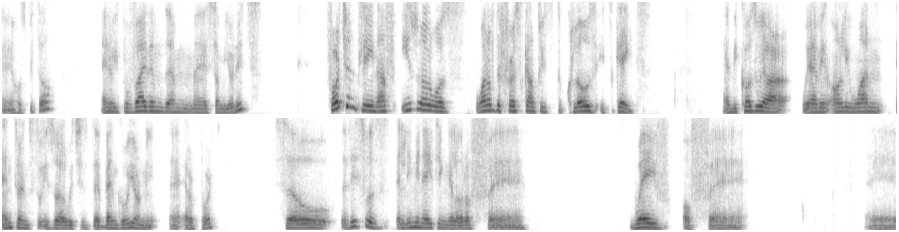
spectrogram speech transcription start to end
uh, Hospital and we provide them, uh, some units. Fortunately enough, Israel was one of the first countries to close its gates. And because we are we're having only one entrance to Israel, which is the Ben Gurion uh, airport, so this was eliminating a lot of uh, wave of uh, uh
